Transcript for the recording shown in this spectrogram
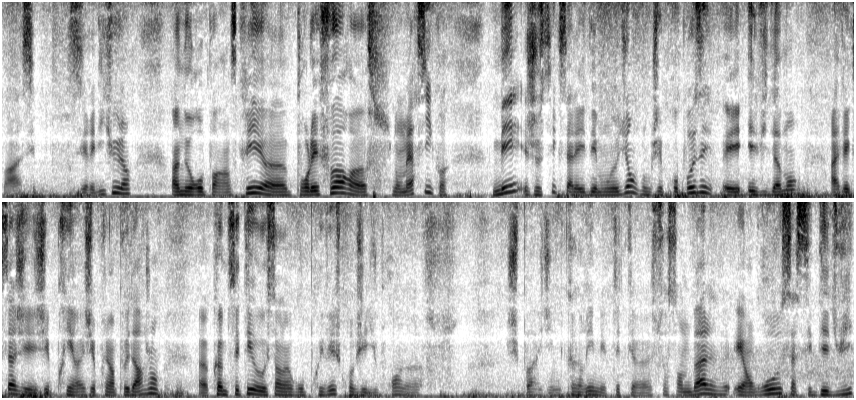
Bah, c'est ridicule, hein 1 euro par inscrit euh, pour l'effort, euh, non merci quoi. Mais je sais que ça allait aider mon audience, donc j'ai proposé. Et évidemment, avec ça, j'ai pris un peu d'argent. comme c'était au sein d'un groupe privé, je crois que j'ai dû prendre je sais pas, j'ai une connerie, mais peut-être 60 balles. Et en gros, ça s'est déduit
